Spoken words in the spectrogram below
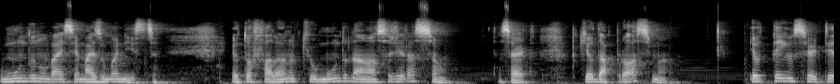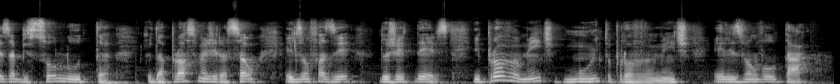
o mundo não vai ser mais humanista? Eu tô falando que o mundo da nossa geração, tá certo? Porque o da próxima eu tenho certeza absoluta que o da próxima geração eles vão fazer do jeito deles. E provavelmente, muito provavelmente, eles vão voltar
